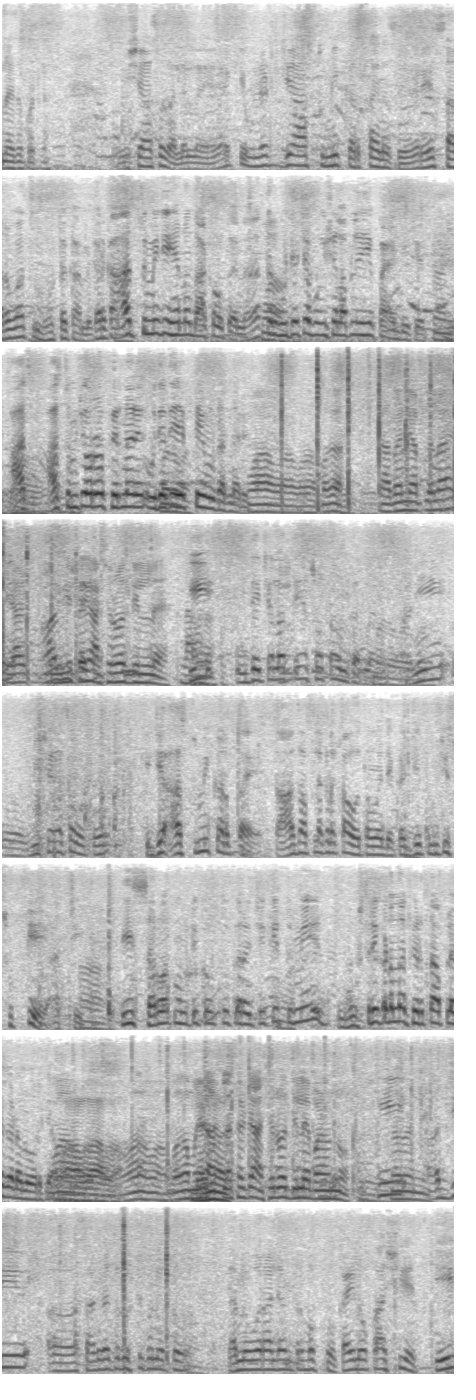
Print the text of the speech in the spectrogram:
नाही तर विषय असं झालेला आहे की उलट जे आज तुम्ही करताय ना सर हे सर्वात मोठं काम आहे. कारण का आज तुम्ही जे ह्यांना दाखवताय ना तर उद्याच्या भविष्याला आपल्याला हे फायदे आहेत आज आज तुमच्याबरोबर फिरणार आहे उद्या ते एकटे येऊन करणार आहेत. वा वा वा. बघा दादांनी आपल्याला या निमित्ताने आशीर्वाद दिलेला आहे. की उद्याच्याला ते स्वतःहून करणार आणि विषय असा होतो की जे आज तुम्ही करताय तर आज आपल्याकडे काय होतं माहितीये का? जी तुमची सुट्टी आहे आजची हा. ती सर्वात मोठी कौतुक करायची की तुम्ही दुसरीकडे न फिरता आपल्या गडांवरती. वा आला. वा वा वा. बघा म्हणजे आपल्यासाठी आशीर्वाद दिलाय बाळांनो. की आज जी सांगायचा दृष्टिकोन येतो. आम्ही वर आल्यानंतर बघतो. काही लोक अशी आहेत की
